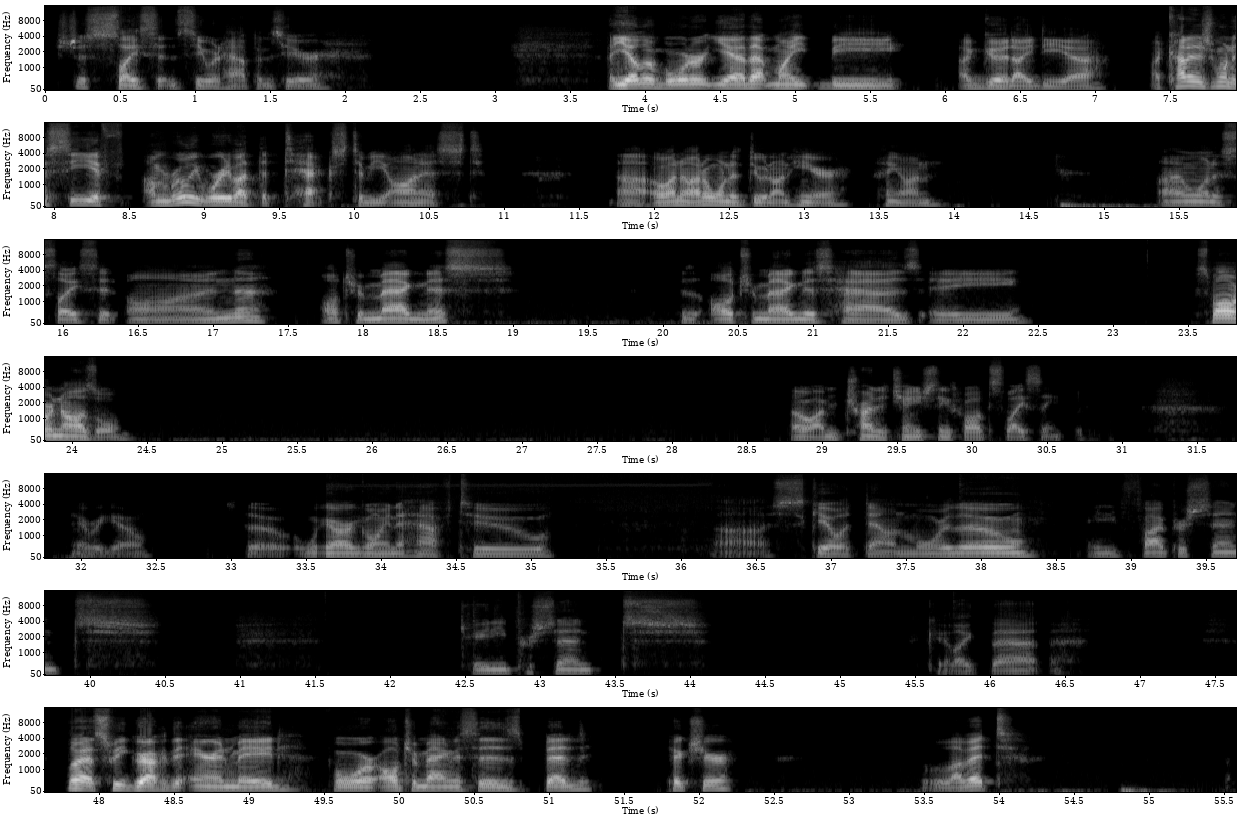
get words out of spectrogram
just slice it and see what happens here. A yellow border, yeah, that might be a good idea. I kind of just want to see if I'm really worried about the text, to be honest. Uh, oh, no, I don't want to do it on here. Hang on. I want to slice it on Ultra Magnus. Because Ultra Magnus has a smaller nozzle. Oh, I'm trying to change things while it's slicing. There we go. So we are going to have to uh, scale it down more though. 85%, 80%. Okay, like that. Look at that sweet graphic that Aaron made for Ultra Magnus's bed picture. Love it.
